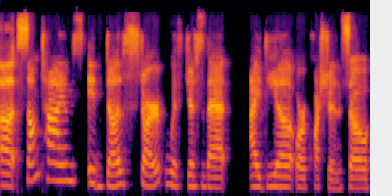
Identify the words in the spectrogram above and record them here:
uh, sometimes it does start with just that idea or question. So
